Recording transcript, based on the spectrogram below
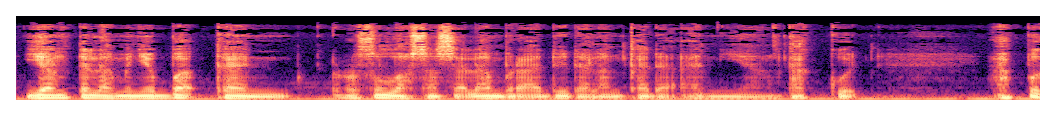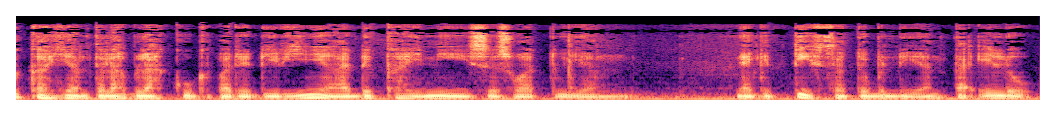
yang telah menyebabkan Rasulullah SAW berada dalam keadaan yang takut. Apakah yang telah berlaku kepada dirinya? Adakah ini sesuatu yang negatif, satu benda yang tak elok?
